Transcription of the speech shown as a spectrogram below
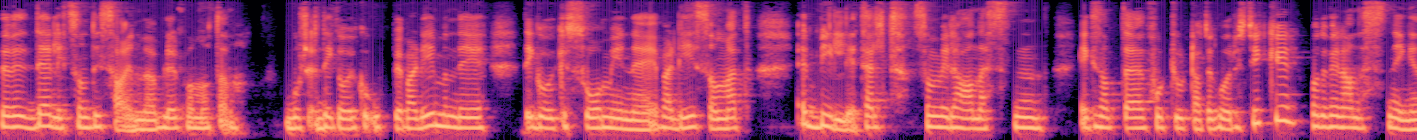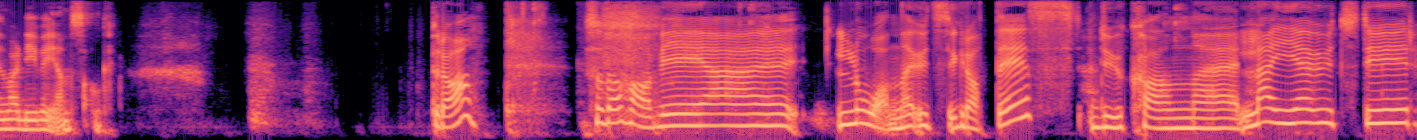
Det, det er litt som designmøbler, på en måte. Da. De går ikke opp i verdi, men de, de går ikke så mye ned i verdi som et, et billigtelt, som vil ha nesten ikke sant, Det er fort gjort at det går i stykker, og det vil ha nesten ingen verdi ved gjensalg. Bra. Så da har vi eh, låne utstyr gratis, du kan eh, leie utstyr,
